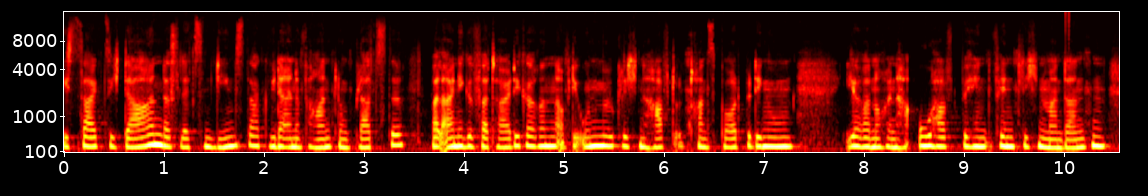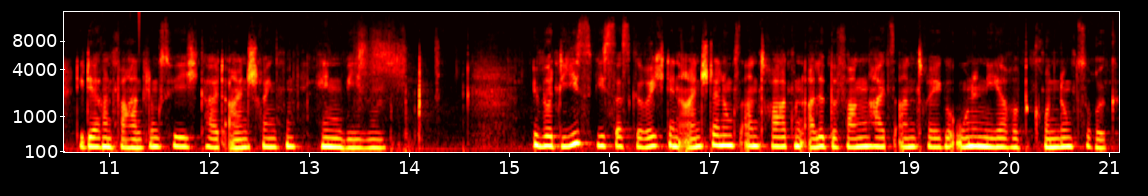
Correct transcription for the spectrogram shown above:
Dies zeigt sich darin, dass letzten Dienstag wieder eine Verhandlung platzte, weil einige Verteidigerinnen auf die unmöglichen Haft- und Transportbedingungen ihrer noch in U-Haft befindlichen Mandanten, die deren Verhandlungsfähigkeit einschränken, hinwiesen. Überdies wies das Gericht den Einstellungsantrag und alle Befangenheitsanträge ohne nähere Begründung zurück.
